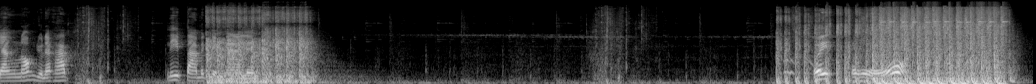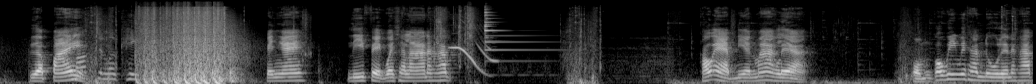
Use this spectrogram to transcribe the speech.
ยังน็อกอยู่นะครับ รีบตามไปเก็บงานเลย เฮ้ย โอ้โห เกือบไป Marked a location. เป็นไง รีเฟกไวชลานะครับ เขาแอบเนียนมากเลยอะ ผมก็วิ่งไม่ทันดูเลยนะครับ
